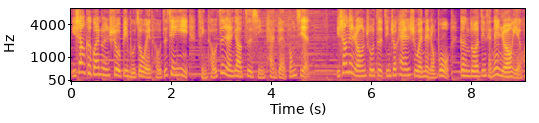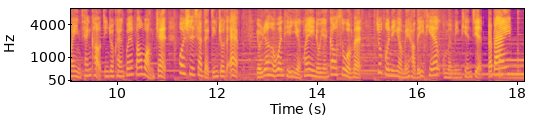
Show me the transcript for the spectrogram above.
以上客观论述并不作为投资建议，请投资人要自行判断风险。以上内容出自《金周刊》数位内容部，更多精彩内容也欢迎参考《金周刊》官方网站或是下载《金周》的 App。有任何问题也欢迎留言告诉我们。祝福您有美好的一天，我们明天见，拜拜。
